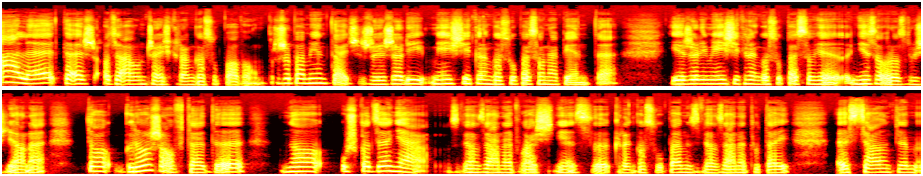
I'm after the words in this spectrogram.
ale też o całą część kręgosłupową. Proszę pamiętać, że jeżeli mięśnie kręgosłupa są napięte, jeżeli mięśnie kręgosłupa są nie, nie są rozluźnione, to grożą wtedy no, uszkodzenia związane właśnie z kręgosłupem, związane tutaj e, z całym tym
